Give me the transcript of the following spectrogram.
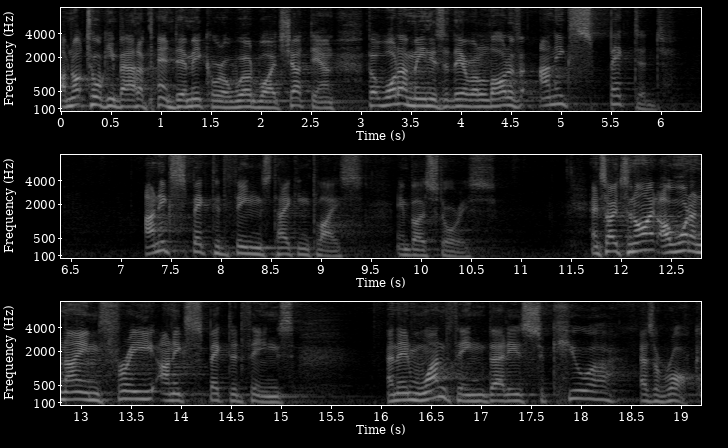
I'm not talking about a pandemic or a worldwide shutdown, but what I mean is that there are a lot of unexpected, unexpected things taking place in both stories. And so tonight I want to name three unexpected things and then one thing that is secure as a rock,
